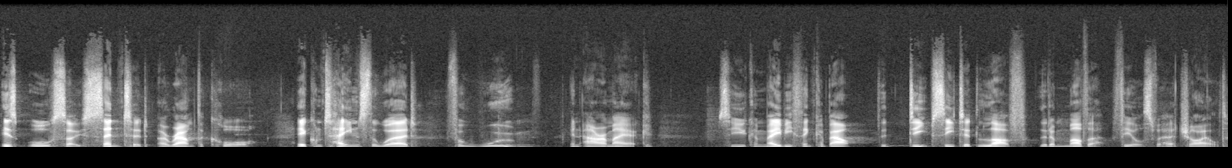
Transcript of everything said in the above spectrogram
is also centered around the core. It contains the word for womb in Aramaic. So you can maybe think about the deep seated love that a mother feels for her child.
